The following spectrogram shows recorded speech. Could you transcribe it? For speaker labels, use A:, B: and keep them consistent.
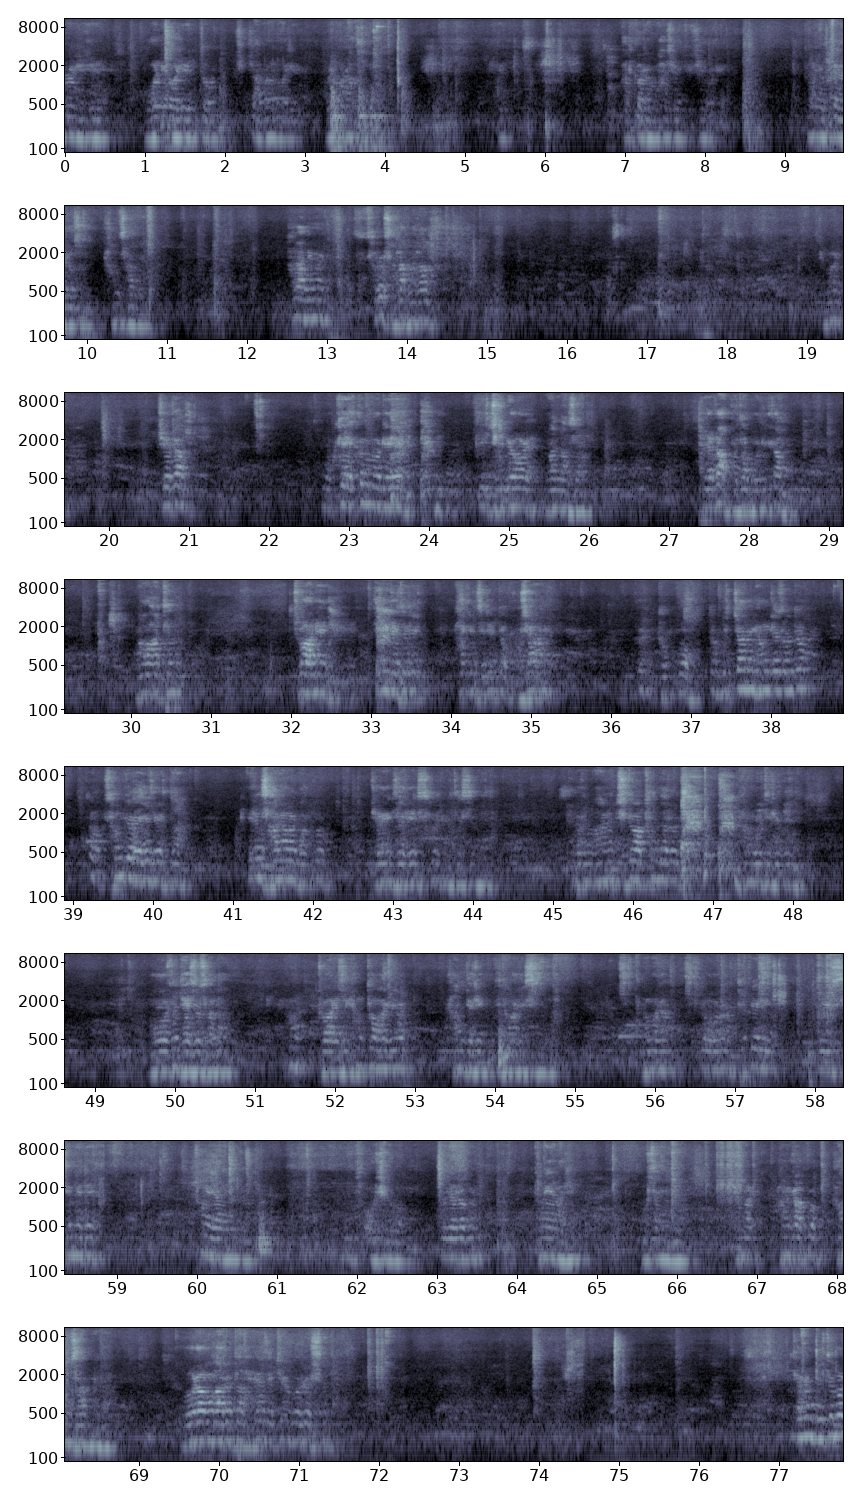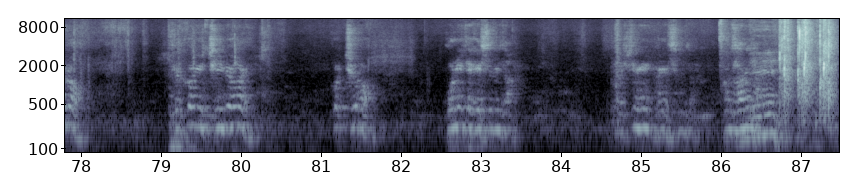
A: 오늘 이렇게 원거리 또 작은 거리 얼마나 발걸음 하셔주시고 동역자 여러분 감사합니다. 하나님은 서로 사랑하라. 정말 제가 목회 끝머리에 이 질병을 만나서 내가 아프다 보니까 나와 같은 저 안에 형제들이 파kin슨이 또 고생하는 걸 돕고 또 믿지 않은 형제들도 또 성교해야 되겠다 이런 사명을 받고 자리에 서게 됐습니다. 그런 많은 기도와 판단을 당을 드리고 모든 대조사가 형, 좋아해서 형통하기를 간절히 기도하겠습니다. 너무나 또 오늘 특별히 우리 세면에 총회장님도 오시고 또 여러분 동행하신 목사님들 정말 반갑고 감사합니다. 뭐라고 말을 다 해야 될지 모르겠습니다. 저는 믿음으로 기꺼이 질병을 고치고 본이 되겠습니다. 열심히 하겠습니다. 감사합니다.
